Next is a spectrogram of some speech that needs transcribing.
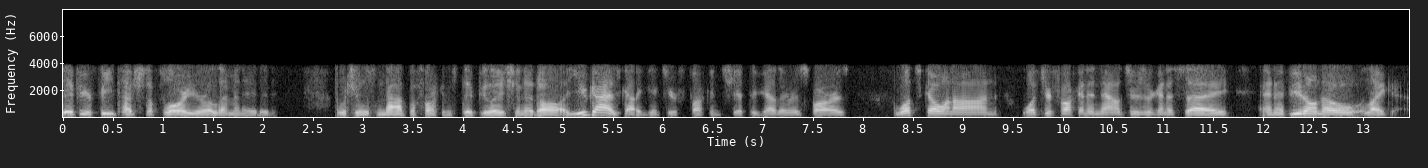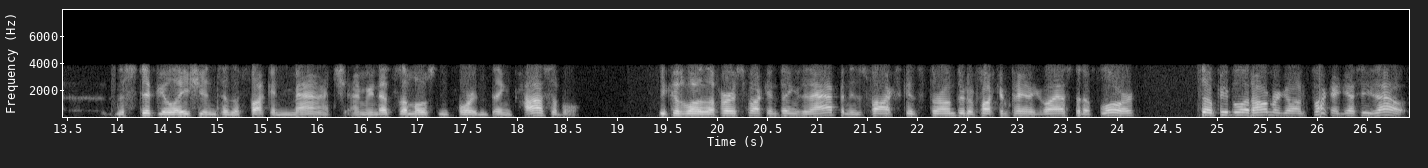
if your feet touch the floor, you're eliminated which is not the fucking stipulation at all. You guys got to get your fucking shit together as far as what's going on, what your fucking announcers are going to say, and if you don't know like the stipulation to the fucking match, I mean that's the most important thing possible. Because one of the first fucking things that happen is Fox gets thrown through the fucking pane of glass to the floor. So people at home are going, "Fuck, I guess he's out."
